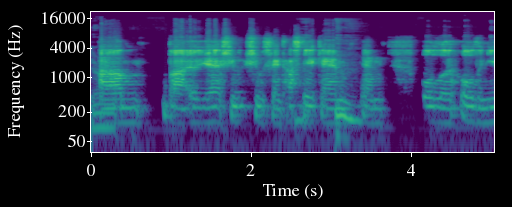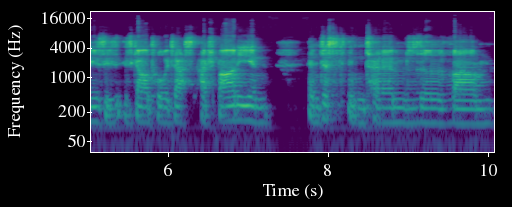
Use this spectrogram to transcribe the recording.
Right. Um, but uh, yeah, she she was fantastic, and and all the all the news is, is going towards Ash, Ash Barty, and and just in terms of um,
